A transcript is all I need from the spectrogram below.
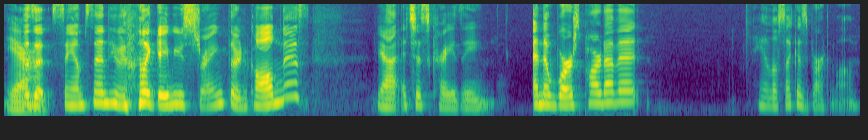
Yeah. Was it Samson who like gave you strength and calmness? Yeah, it's just crazy. And the worst part of it, he looks like his birth mom,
